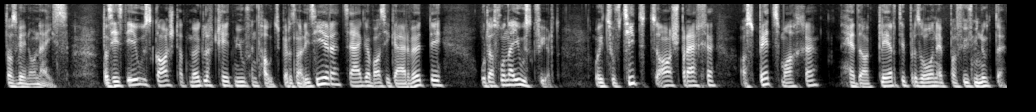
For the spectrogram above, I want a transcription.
das wäre noch nice. Das heisst, ich als Gast habe die Möglichkeit, meinen Aufenthalt zu personalisieren, zu sagen, was ich gerne möchte. Und das kommt auch ausgeführt. Und jetzt auf die Zeit zu ansprechen, als Bett zu machen, hat eine gelehrte Person etwa fünf Minuten.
